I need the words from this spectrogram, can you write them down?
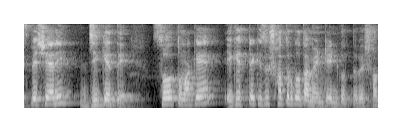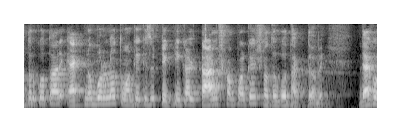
স্পেশালি জিকেতে সো তোমাকে এক্ষেত্রে কিছু সতর্কতা মেনটেন করতে হবে। সতর্কতার এক নম্বর হলো তোমাকে কিছু টেকনিক্যাল টার্ম সম্পর্কে সতর্ক থাকতে হবে। দেখো,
